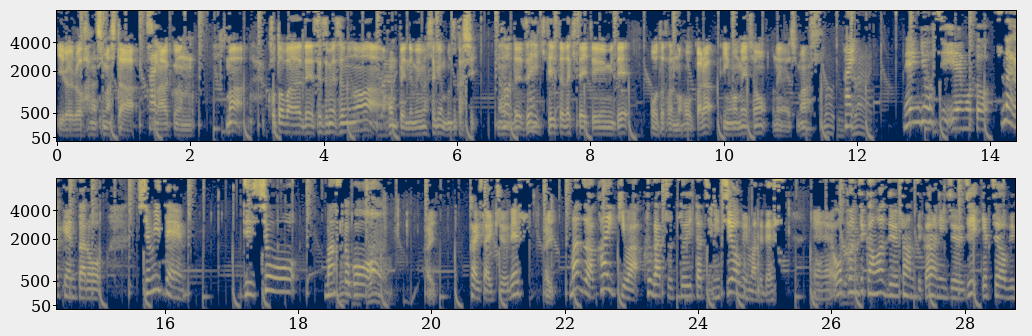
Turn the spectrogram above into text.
いろいろ話しました、砂川くん。まあ、言葉で説明するのは本編でも言いましたけど難しい。なので、ねぜひ来ていただきたいという意味で、太田さんの方からインフォメーションをお願いします。はい燃料師家元須永健太郎趣味線実証マストゴーオンはい。開催中ですはい。まずは会期は9月1日日曜日までです、えーオープン時間は13時から20時月曜日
